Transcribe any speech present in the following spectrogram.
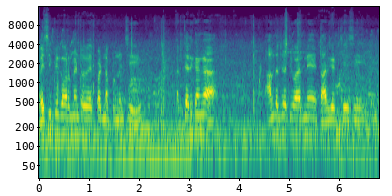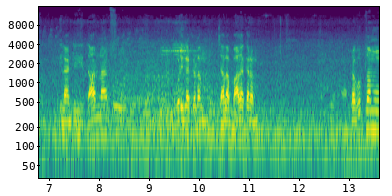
వైసీపీ గవర్నమెంట్ ఏర్పడినప్పటి నుంచి అత్యధికంగా ఆంధ్రజ్యోతి వారినే టార్గెట్ చేసి ఇలాంటి దారుణాకు ఒడిగట్టడం చాలా బాధాకరం. ప్రభుత్వము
